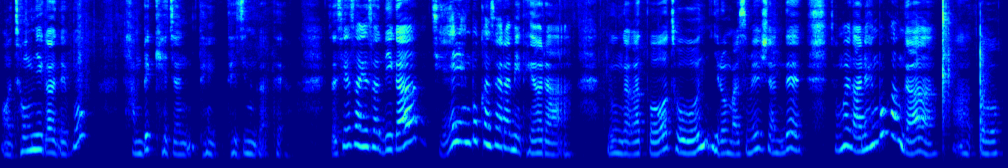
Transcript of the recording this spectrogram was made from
어, 정리가 되고 담백해지는 것 같아요. 세상에서 네가 제일 행복한 사람이 되어라. 누군가가 또 좋은 이런 말씀을 해주셨는데 정말 나는 행복한가? 아, 또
